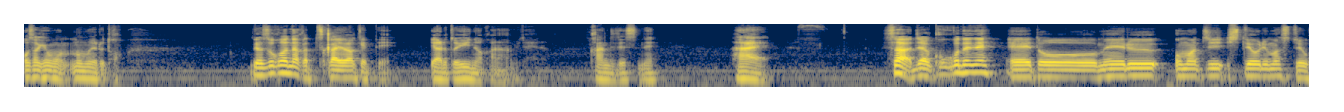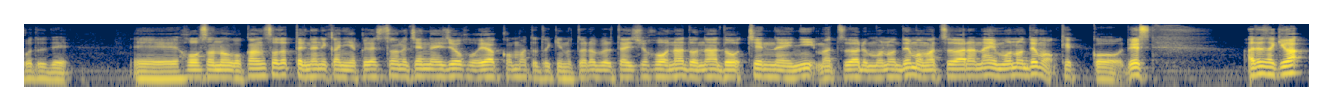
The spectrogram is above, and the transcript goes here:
お酒も飲めると。でそこはなんか使い分けてやるといいのかなみたいな感じですね。はい。さあじゃあここでねえっ、ー、とメールお待ちしておりますということでえー、放送のご感想だったり何かに役立ちそうなチェン内情報や困った時のトラブル対処法などなどチェン内にまつわるものでもまつわらないものでも結構です。宛先は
